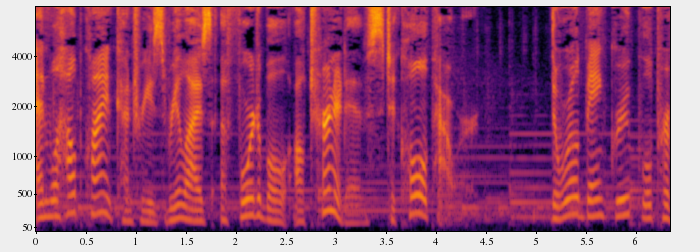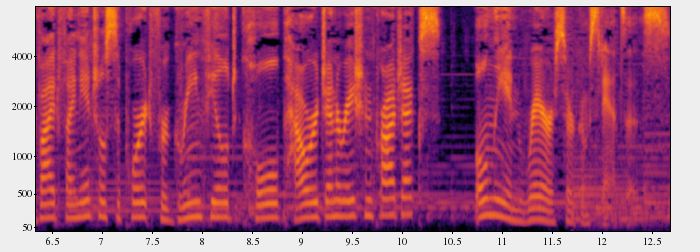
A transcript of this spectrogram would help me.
and will help client countries realize affordable alternatives to coal power. The World Bank Group will provide financial support for greenfield coal power generation projects only in rare circumstances.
